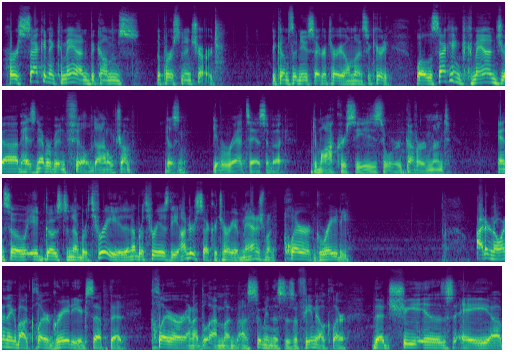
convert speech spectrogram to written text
her second in command becomes the person in charge, becomes the new Secretary of Homeland Security. Well, the second command job has never been filled. Donald Trump doesn't give a rat's ass about democracies or government. And so it goes to number three. The number three is the Undersecretary of Management, Claire Grady. I don't know anything about Claire Grady except that Claire, and I, am assuming this is a female Claire, that she is a uh,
